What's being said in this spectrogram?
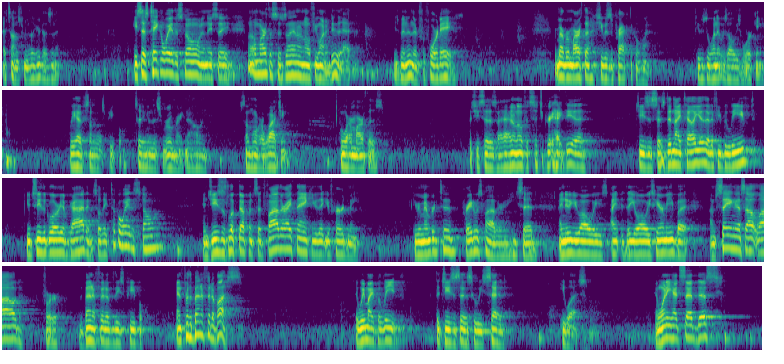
That sounds familiar, doesn't it? He says, Take away the stone. And they say, Well, Martha says, I don't know if you want to do that. He's been in there for four days. Remember Martha? She was the practical one, she was the one that was always working. We have some of those people sitting in this room right now, and some who are watching who are Marthas. But she says, I don't know if it's such a great idea. Jesus says, Didn't I tell you that if you believed, you'd see the glory of God? And so they took away the stone. And Jesus looked up and said, Father, I thank you that you've heard me. He remembered to pray to his Father. And he said, I knew you always, I, that you always hear me, but I'm saying this out loud for the benefit of these people and for the benefit of us, that we might believe that Jesus is who he said he was. And when he had said this,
